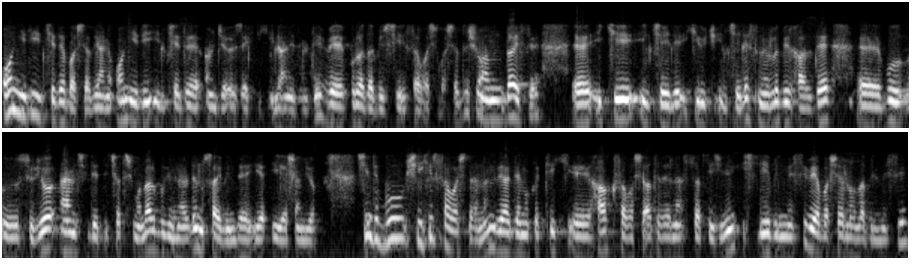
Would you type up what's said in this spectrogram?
17 ilçede başladı. Yani 17 ilçede önce özellik ilan edildi ve burada bir şehir savaşı başladı. Şu anda ise e, iki ilçeyle, iki üç ilçeyle sınırlı bir halde e, bu e, sürüyor. En şiddetli çatışmalar bugünlerde Nusaybin'de ya- yaşanıyor. Şimdi bu şehir savaşlarının veya demokratik e, halk savaşı adı verilen stratejinin işleyebilmesi veya başarılı olabilmesi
